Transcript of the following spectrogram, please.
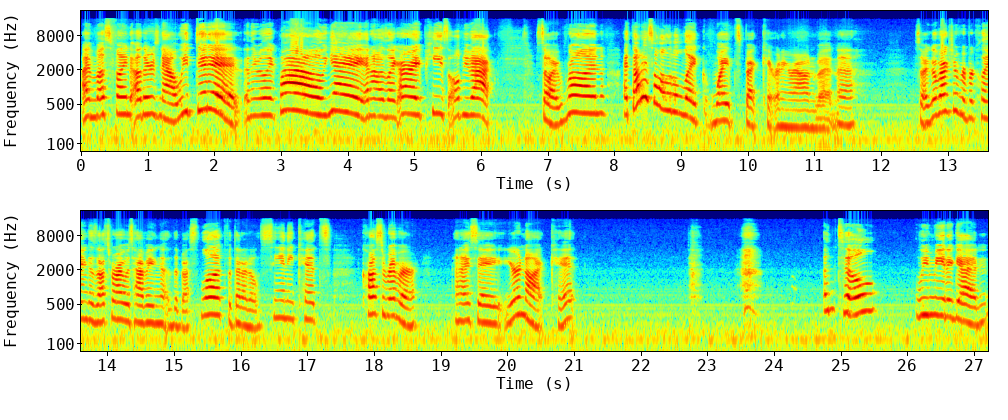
I must find others now. We did it! And they were like, wow, yay! And I was like, alright, peace, I'll be back. So I run. I thought I saw a little, like, white speck kit running around, but nah. So I go back to River Clan because that's where I was having the best luck, but then I don't see any kits. Cross the river. And I say, you're not Kit. Until we meet again.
